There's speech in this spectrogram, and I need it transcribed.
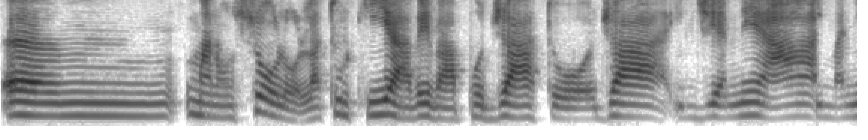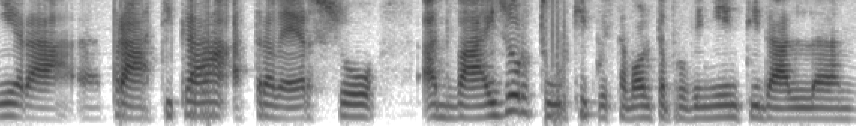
Um, ma non solo, la Turchia aveva appoggiato già il GNA in maniera uh, pratica attraverso advisor turchi, questa volta provenienti dal,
